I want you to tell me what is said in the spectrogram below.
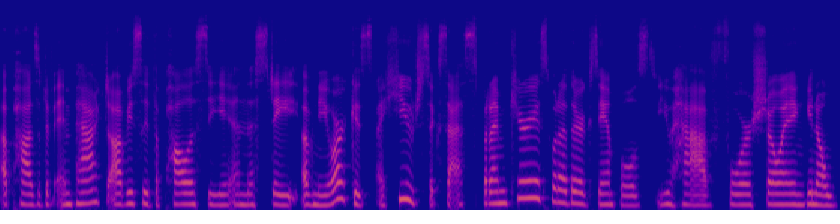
a positive impact? Obviously, the policy in the state of New York is a huge success, but I'm curious what other examples you have for showing, you know,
